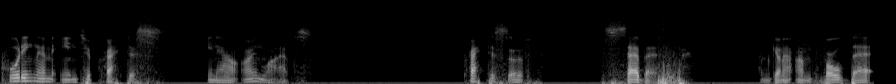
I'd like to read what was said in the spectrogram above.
putting them into practice in our own lives. Practice of Sabbath. I'm going to unfold that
